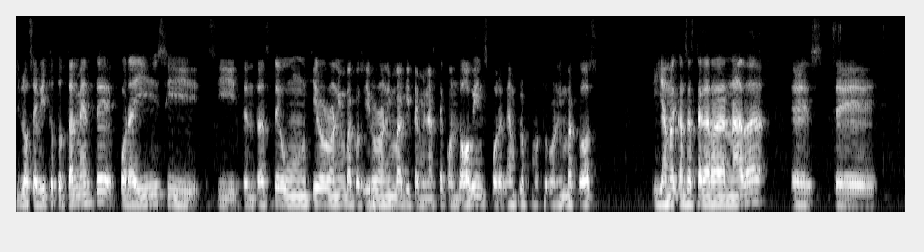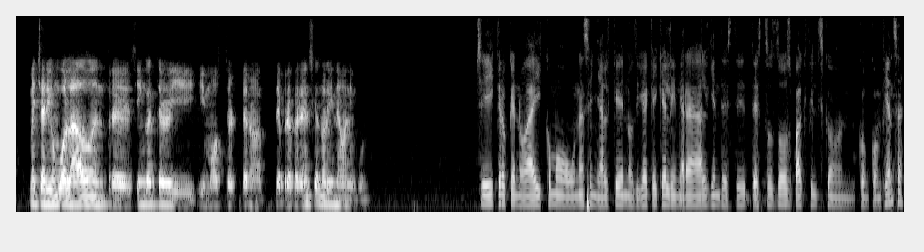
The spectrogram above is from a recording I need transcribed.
los evito totalmente. Por ahí, si, si intentaste un hero running back o zero running back y terminaste con Dobbins, por ejemplo, como tu running back 2, y ya no alcanzaste a agarrar nada, este me echaría un volado entre Singletary y, y Mustard, pero de preferencia no alineaba ninguno. Sí, creo que no hay como una señal que nos diga que hay que alinear a alguien de, este, de estos dos backfields con, confianza.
